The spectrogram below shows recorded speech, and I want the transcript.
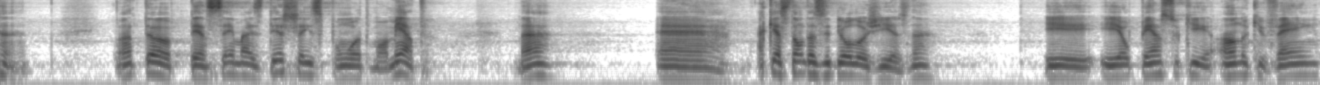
Ontem eu pensei, mas deixa isso para um outro momento, né? É, a questão das ideologias, né? E, e, eu penso que ano que vem,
